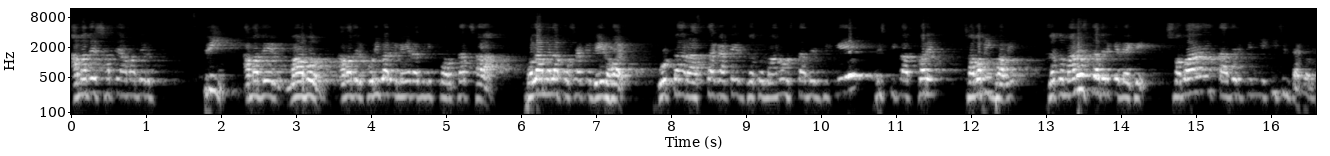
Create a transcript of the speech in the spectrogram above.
আমাদের সাথে আমাদের স্ত্রী, আমাদের মা বোন, আমাদের পরিবারের মেয়েরা যদি পর্দা ছাড়া খোলামেলা পোশাকে বের হয়। গোটা রাস্তাঘাটের যত মানুষ তাদের দিকে দৃষ্টিপাত করে, স্বাভাবিকভাবে যত মানুষ তাদেরকে দেখে, সবাই তাদেরকে নিয়ে কি চিন্তা করে?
